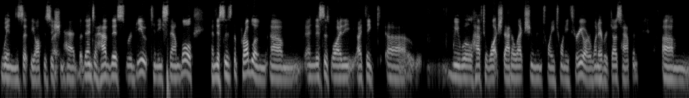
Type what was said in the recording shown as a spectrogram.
wins that the opposition right. had, but then to have this rebuke in Istanbul, and this is the problem. Um, and this is why the, I think uh, we will have to watch that election in 2023 or whenever it does happen um,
